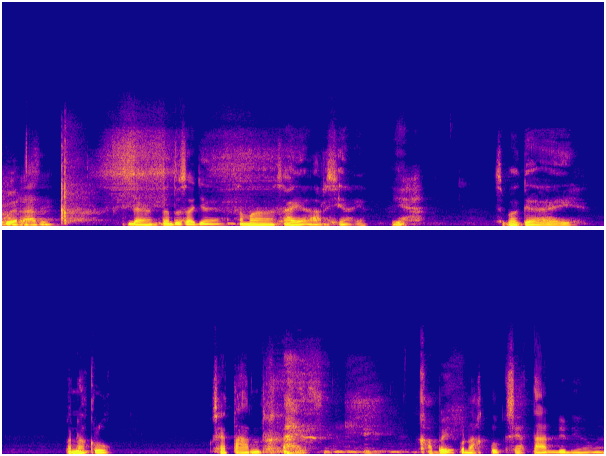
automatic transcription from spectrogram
Berat. Dan tentu saja sama saya Arsya ya. Iya. Sebagai penakluk setan. KB penakluk setan di dia mah.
